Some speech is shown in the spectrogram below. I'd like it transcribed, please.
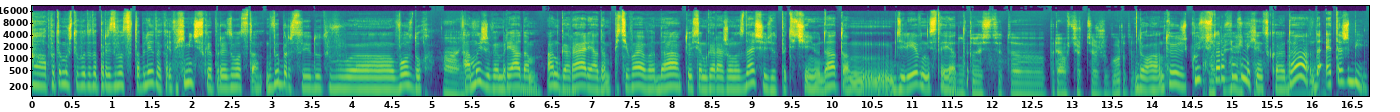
А, потому что вот это производство таблеток, это химическое производство. Выбросы идут в э, воздух. А, а мы живем рядом. Ангара рядом, питьевая вода. То есть Ангара же у нас дальше идет по течению, да, там деревни стоят. Ну, то есть это прям в чертеже города? Да, ну, то есть Кусь, Старокузьмихинская, да, да, это жби.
